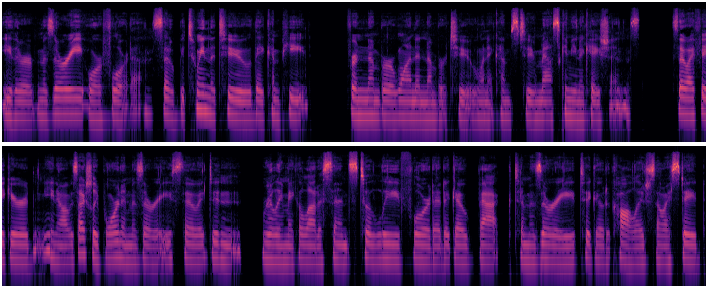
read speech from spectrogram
either Missouri or Florida. So between the two, they compete for number 1 and number 2 when it comes to mass communications. So I figured, you know, I was actually born in Missouri, so it didn't really make a lot of sense to leave Florida to go back to Missouri to go to college. So I stayed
